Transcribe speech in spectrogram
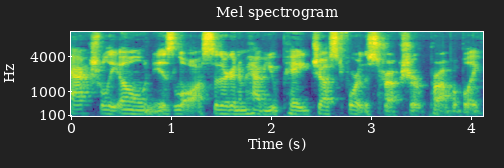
actually own is lost. So they're going to have you pay just for the structure, probably.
